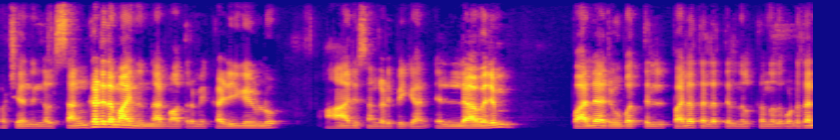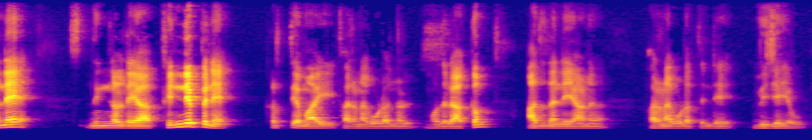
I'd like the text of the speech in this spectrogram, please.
പക്ഷേ നിങ്ങൾ സംഘടിതമായി നിന്നാൽ മാത്രമേ കഴിയുകയുള്ളൂ. ആര് സംഘടിപ്പിക്കാൻ? എല്ലാവരും പല രൂപത്തിൽ പല തലത്തിൽ നിൽക്കുന്നത് കൊണ്ട് തന്നെ നിങ്ങളുടെ ആ ഭിന്നിപ്പിനെ കൃത്യമായി ഭരണകൂടങ്ങൾ മുതലാക്കും. അതുതന്നെയാണ് ഭരണകൂടത്തിന്റെ വിജയവും.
